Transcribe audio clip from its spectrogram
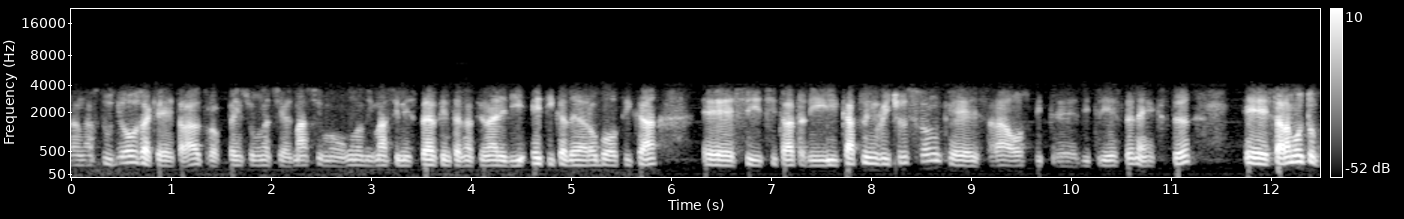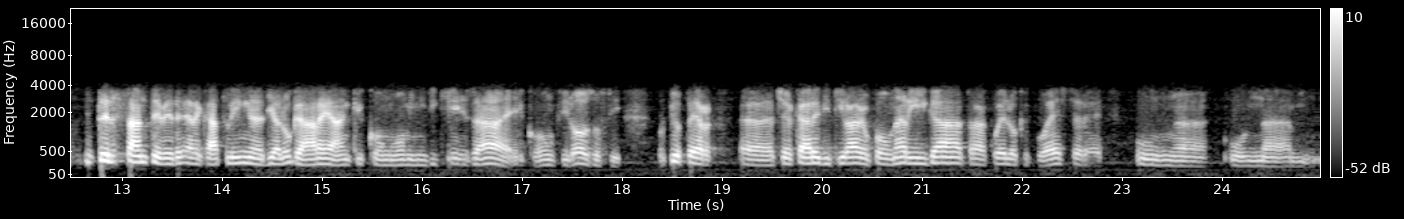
da una studiosa che tra l'altro penso una sia massimo, uno dei massimi esperti internazionali di etica della robotica. Eh, si, si, tratta di Kathleen Richardson che sarà ospite di Trieste Next e sarà molto interessante vedere Kathleen dialogare anche con uomini di chiesa e con filosofi, proprio per eh, cercare di tirare un po' una riga tra quello che può essere un, un, um,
